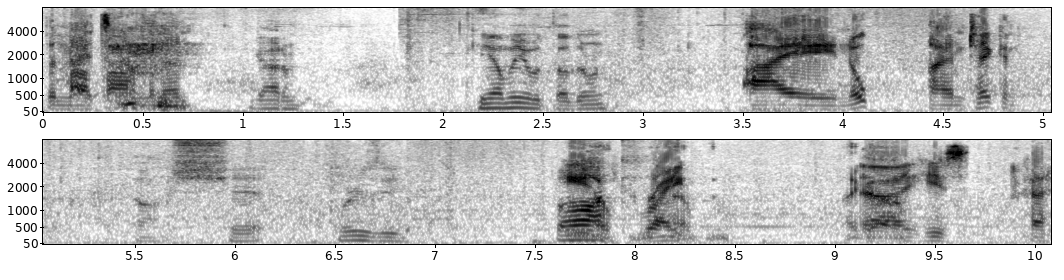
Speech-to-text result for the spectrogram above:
The knight's coming in. Got him. Can you help me with the other one? I nope. I'm taken. Oh shit. Where is he? Fuck. Fuck. right. I Uh, got him. he's okay.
